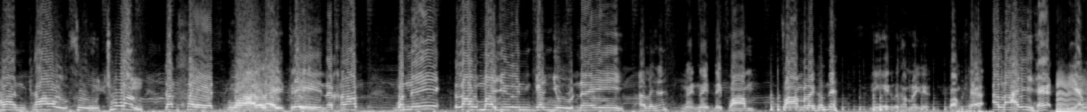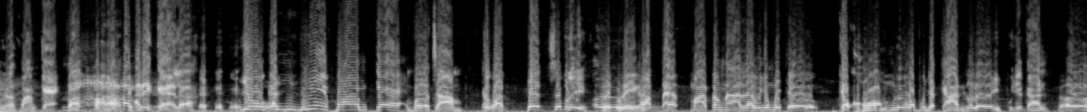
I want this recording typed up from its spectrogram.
ท่านเข้าสู่ช่วงเกษตรวาไรตี้นะครับ วันนี้เรามายืนกันอยู่ในอะไรนะในในในฟาร์ม ฟาร์มอะไรครับเนี่ย นี่เห็นว่าทำอะไรเนี่ยฟาร์มแคะอะไรแพะเดี่ยวเนอะฟาร์มแกะฟาร์มอ่าอันนี้แกะเหรออยู่กันที่ฟาร์มแกะอำเภอจามจังหวัดเพชรบุรีเพชรบุรีครับ แต่มาตั้งนานแล้วยังไม่เจอเจ้าของหรือว่าผู้จัดการก็เลย ผู้จัดการเออ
